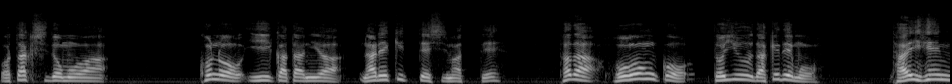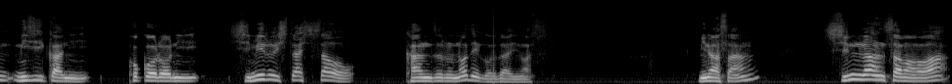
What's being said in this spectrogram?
私どもはこの言い方には慣れきってしまってただ法恩校というだけでも大変身近に心にしみる親しさを感ずるのでございます。皆さん親鸞様は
